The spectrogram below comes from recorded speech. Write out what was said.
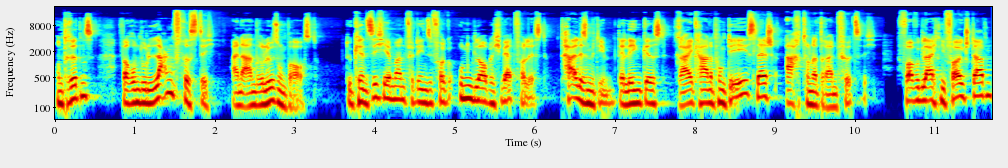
Und drittens, warum du langfristig eine andere Lösung brauchst. Du kennst sicher jemanden, für den diese Folge unglaublich wertvoll ist. Teile es mit ihm. Der Link ist reikane.de slash 843. Bevor wir gleich in die Folge starten,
